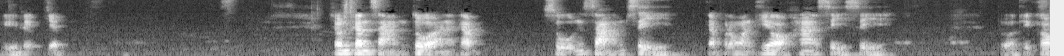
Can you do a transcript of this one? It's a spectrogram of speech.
คือเลข 7 ชนกัน 3 ตัวนะครับ 0 3 4 กับรางวัลที่ออก 5 4 4 ตัวที่เข้า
